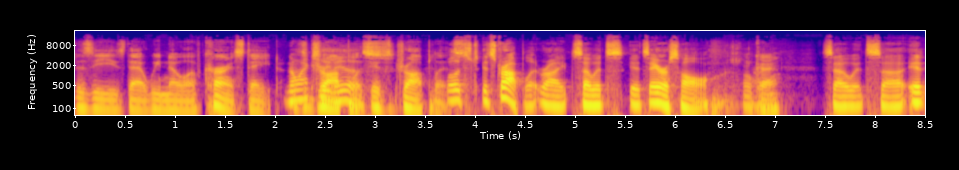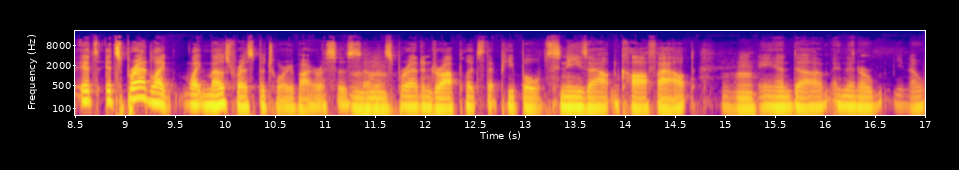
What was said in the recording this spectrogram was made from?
disease that we know of current state. No, it's actually droplets. is. It's droplets. Well, it's it's droplet, right? So it's it's aerosol. okay. So it's uh, it, it's it's spread like like most respiratory viruses. So Mm-hmm. it's spread in droplets that people sneeze out and cough out, Mm-hmm. and uh, and then are you know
